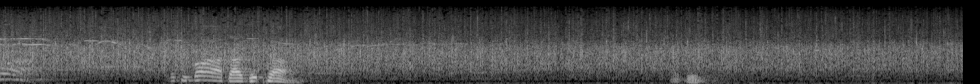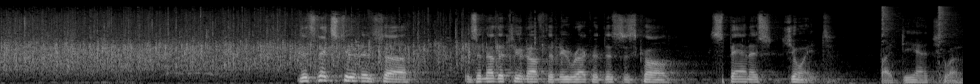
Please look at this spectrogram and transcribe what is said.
Moore. Nicky Moroch on guitar. Thank you. This next tune is, uh, is another tune off the new record. This is called Spanish Joint by D'Angelo.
